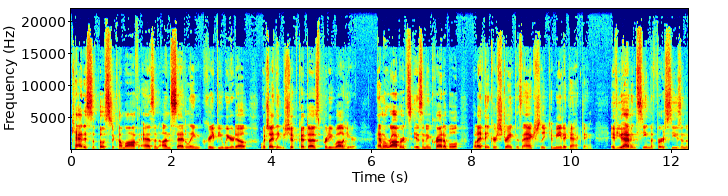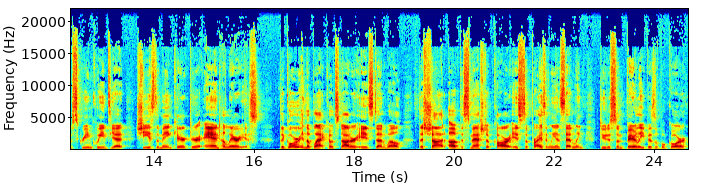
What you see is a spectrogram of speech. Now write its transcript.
Kat is supposed to come off as an unsettling, creepy weirdo, which I think Shipka does pretty well here. Emma Roberts isn't incredible, but I think her strength is actually comedic acting. If you haven't seen the first season of Scream Queens yet, she is the main character and hilarious. The gore in The Black Coat's Daughter is done well. The shot of the smashed up car is surprisingly unsettling due to some barely visible gore.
